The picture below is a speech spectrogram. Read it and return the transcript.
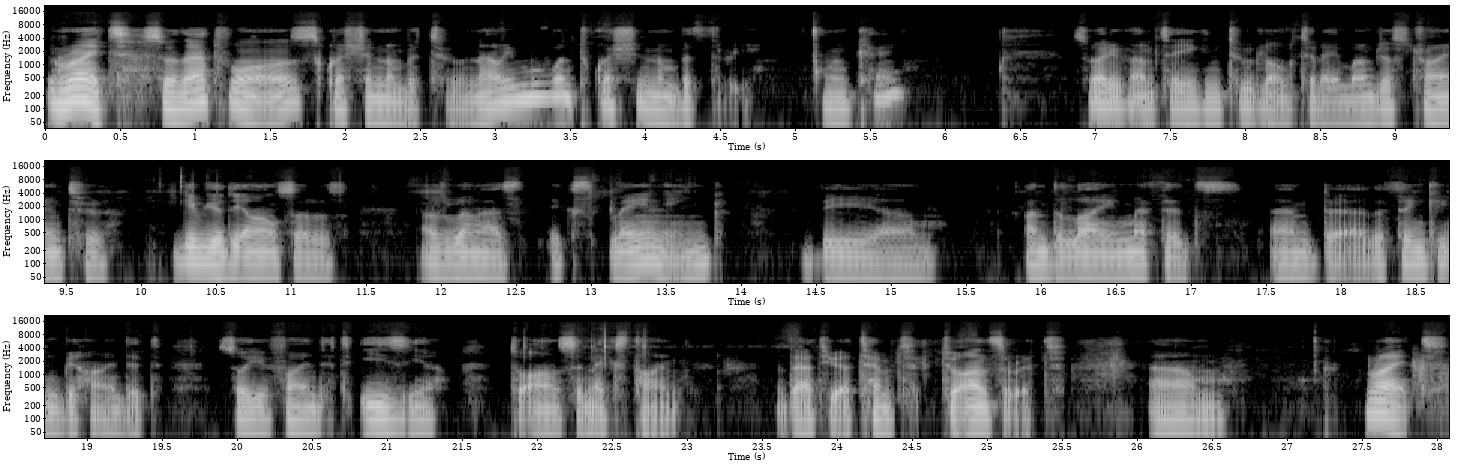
right so that was question number two now we move on to question number three okay sorry if i'm taking too long today but i'm just trying to give you the answers as well as explaining the um, underlying methods and uh, the thinking behind it so you find it easier to answer next time that you attempt to answer it. Um, right.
